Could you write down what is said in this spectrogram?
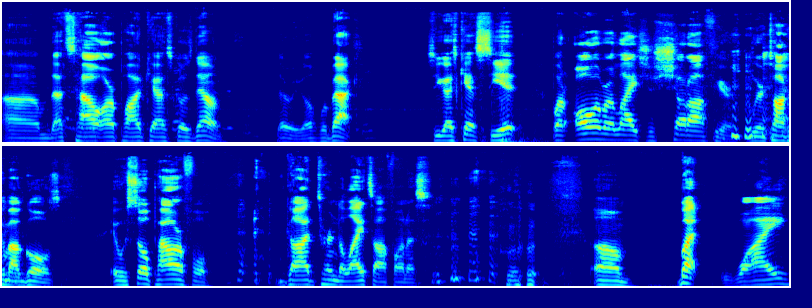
out. Um, that's how our podcast goes down. There we go. We're back. So you guys can't see it, but all of our lights just shut off here. We were talking about goals. It was so powerful. God turned the lights off on us. um, but why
